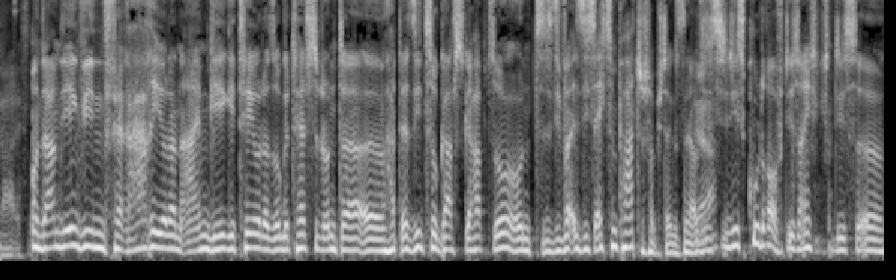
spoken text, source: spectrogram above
Nice. Und da haben die irgendwie einen Ferrari oder einen AMG GT oder so getestet und da äh, hat er sie zu Gast gehabt so und sie, war, sie ist echt sympathisch, habe ich da gesehen. Also Ja? ist- die ist cool drauf, die ist eigentlich, die ist, äh,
